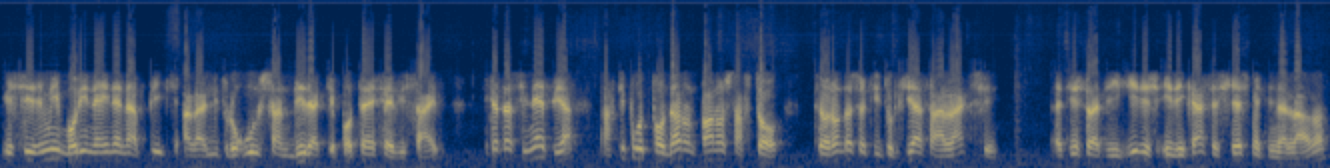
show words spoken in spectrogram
Οι σεισμοί μπορεί να είναι ένα peak, αλλά λειτουργούν σαν ντύρα και ποτέ Heaviside. Και κατά συνέπεια, αυτοί που ποντάρουν πάνω σε αυτό, θεωρώντας ότι η Τουρκία θα αλλάξει ε, την στρατηγική της, ειδικά σε σχέση με την Ελλάδα,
